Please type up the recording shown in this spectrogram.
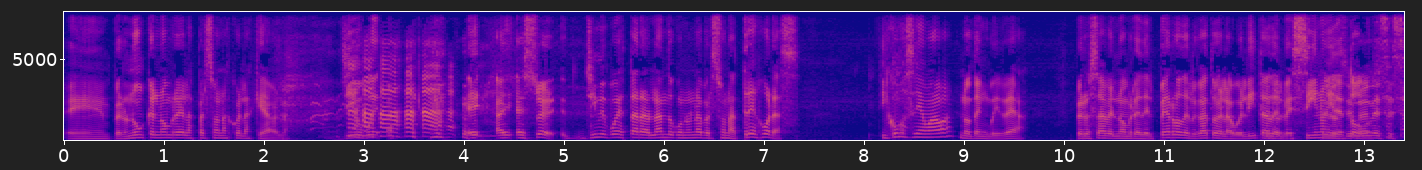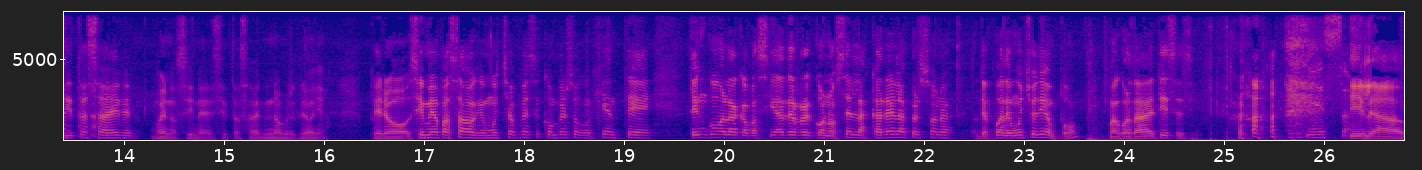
Eh, pero nunca el nombre de las personas con las que habla. Jimmy puede, eh, I- I swear, Jimmy puede estar hablando con una persona tres horas. ¿Y cómo se llamaba? No tengo idea. Pero sabe el nombre del perro, del gato, de la abuelita, del vecino y pero de si todo. No necesitas saber, bueno, sí necesitas saber el nombre, creo yo. Pero sí me ha pasado que muchas veces converso con gente, tengo la capacidad de reconocer las caras de las personas después de mucho tiempo. Me acordaba de ti, Ceci. Eso. Y la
